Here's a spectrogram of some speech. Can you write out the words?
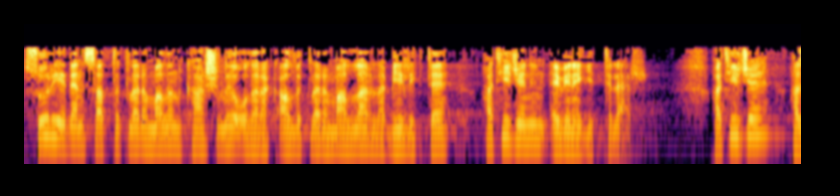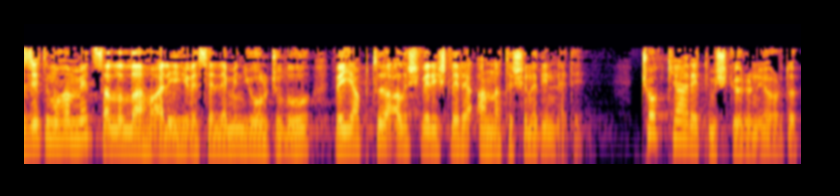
Suriye'den sattıkları malın karşılığı olarak aldıkları mallarla birlikte Hatice'nin evine gittiler. Hatice Hz. Muhammed sallallahu aleyhi ve sellemin yolculuğu ve yaptığı alışverişleri anlatışını dinledi. Çok kar etmiş görünüyordu.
